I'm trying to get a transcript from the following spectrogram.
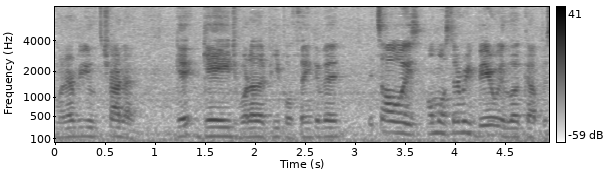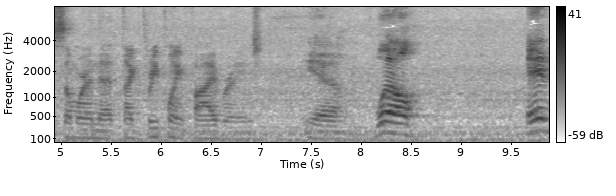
whenever you try to get gauge what other people think of it, it's always almost every beer we look up is somewhere in that like 3.5 range. Yeah. Well, and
